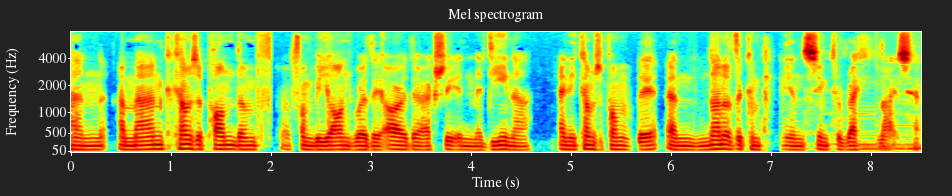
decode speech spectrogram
and a man comes upon them from beyond where they are. They're actually in Medina, and he comes upon them, and none of the companions seem to recognize him.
